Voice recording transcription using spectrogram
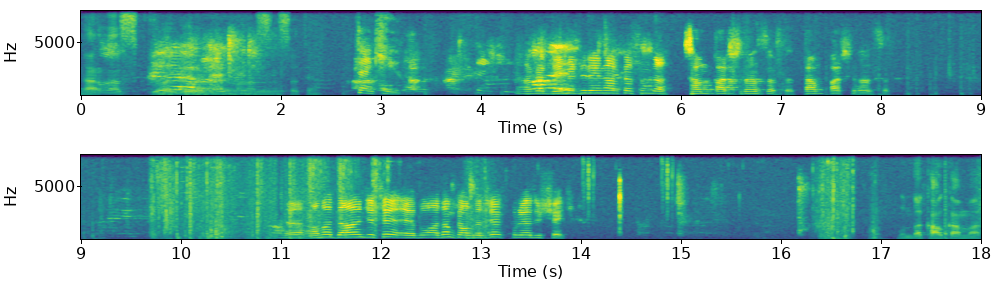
Nereden sıkıyor? Göremedim anasını satayım. Thank you. Kanka demir direğin arkasında. Tam karşıdan sıktı. Tam karşıdan sıktı. Ee, ama daha öncesi e, bu adam kaldıracak buraya düşecek. Bunda kalkan var.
